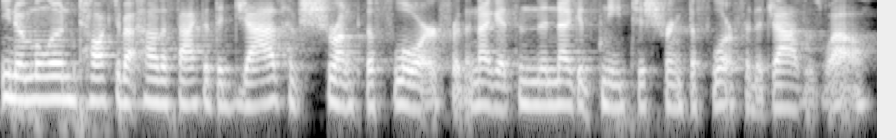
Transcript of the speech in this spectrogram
you know Malone talked about how the fact that the Jazz have shrunk the floor for the Nuggets and the Nuggets need to shrink the floor for the Jazz as well.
